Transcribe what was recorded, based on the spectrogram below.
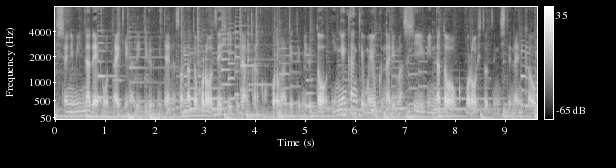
一緒にみんなで応体験ができるみたいなそんなところをぜひ普段から心がけてみると人間関係も良くなりますしみんなと心を一つにして何か大き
